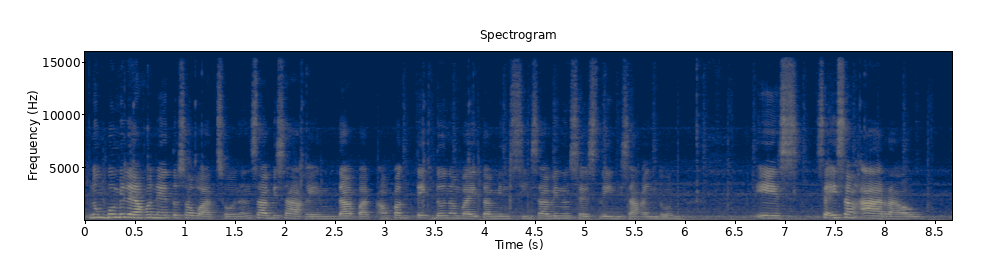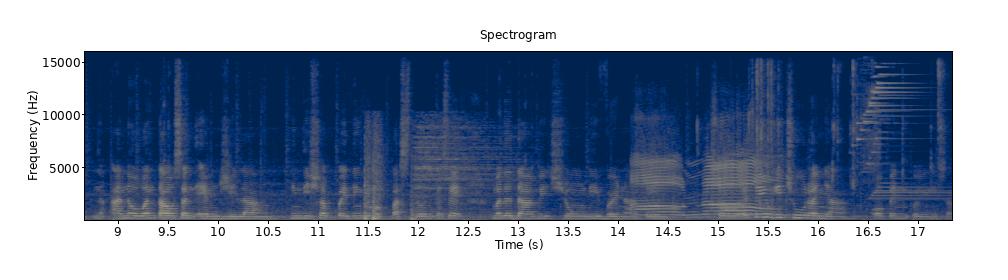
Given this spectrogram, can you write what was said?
nung bumili ako nito sa Watson, ang sabi sa akin, dapat ang pag-take daw ng vitamin C, sabi ng sales lady sa akin doon, is sa isang araw, ano, 1,000 mg lang. Hindi siya pwedeng lumagpas doon kasi madadamage yung liver natin. So, ito yung itsura niya. Open ko yung isa.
